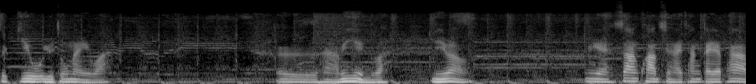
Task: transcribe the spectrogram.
สกิลอยู่ตรงไหนวะ เออ หาไม่เห็นวะมีเปล่า นี่ไงสร้างความเสียหายทางกายภาพ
